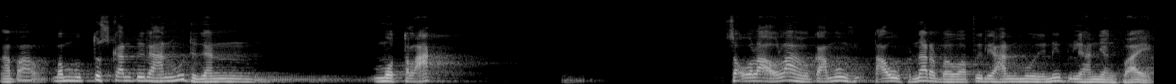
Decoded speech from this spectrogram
apa? Memutuskan pilihanmu dengan mutlak seolah-olah kamu tahu benar bahwa pilihanmu ini pilihan yang baik.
